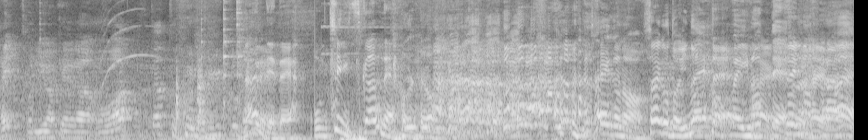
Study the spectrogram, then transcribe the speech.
はい取り分けが終わったということで。なんでだよ。こっちに使うなよ俺を 最後の。最後と祈って。大本命祈って。はい。はい、はい。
